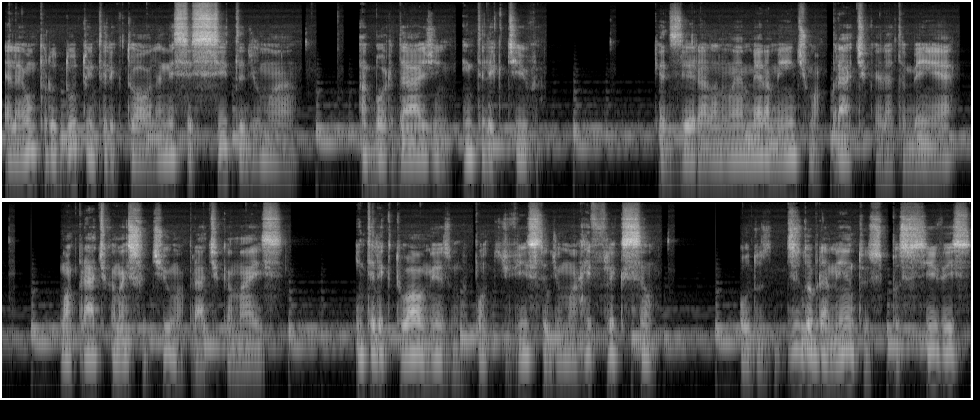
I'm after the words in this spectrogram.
ela é um produto intelectual, ela necessita de uma abordagem intelectiva. Quer dizer, ela não é meramente uma prática, ela também é uma prática mais sutil, uma prática mais intelectual mesmo, do ponto de vista de uma reflexão ou dos desdobramentos possíveis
